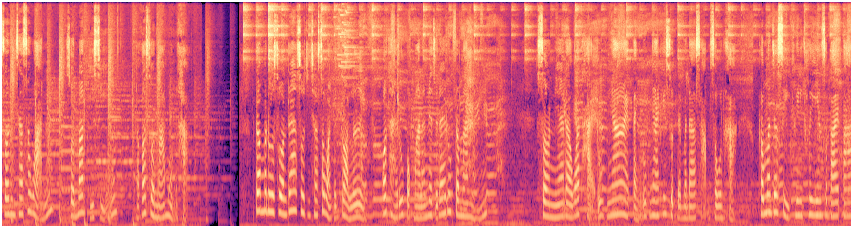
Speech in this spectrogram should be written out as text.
โซนชิงช้าสวรรค์โซนบ้านผีสิงแล้วก็โซนม้าหมุนค่ะ เรามาดูโซนแรกโซนชิงช้าสวรรค์กันก่อนเลย ว่าถ่ายรูปออกมาแล้วเนี่ยจะได้รูปประมาณไหนโซนนี้เราว่าถ่ายรูปง่าย แต่งรูปง่ายที่สุดในบรรดา 3 โซนค่ะ เพราะมันจะสีคลีนคลีนสบายตา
